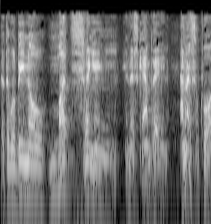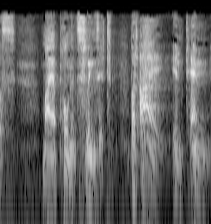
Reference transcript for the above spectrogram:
that there will be no mudslinging in this campaign, unless, of course, my opponent slings it. But I intend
